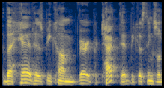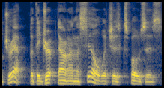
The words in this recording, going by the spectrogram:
the head has become very protected because things will drip, but they drip down on the sill, which exposes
